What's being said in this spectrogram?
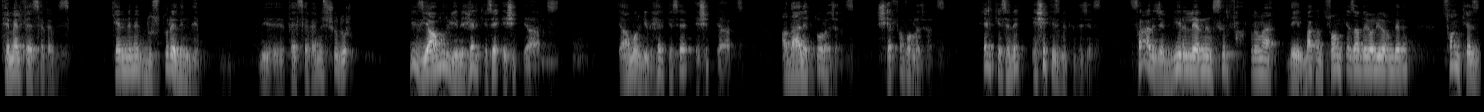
Temel felsefemiz. Kendimi dustur edindiğim bir e, felsefemiz şudur. Biz yağmur gibi herkese eşit yağarız. Yağmur gibi herkese eşit yağarız. Adaletli olacağız. Şeffaf olacağız. Herkese de eşit hizmet edeceğiz. Sadece birilerinin sırf hatırına değil. Bakın son kez aday oluyorum dedim. Son kez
